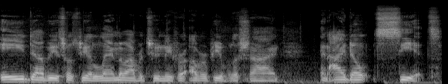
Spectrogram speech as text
AEW supposed to be a land of opportunity for other people to shine, and I don't see it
